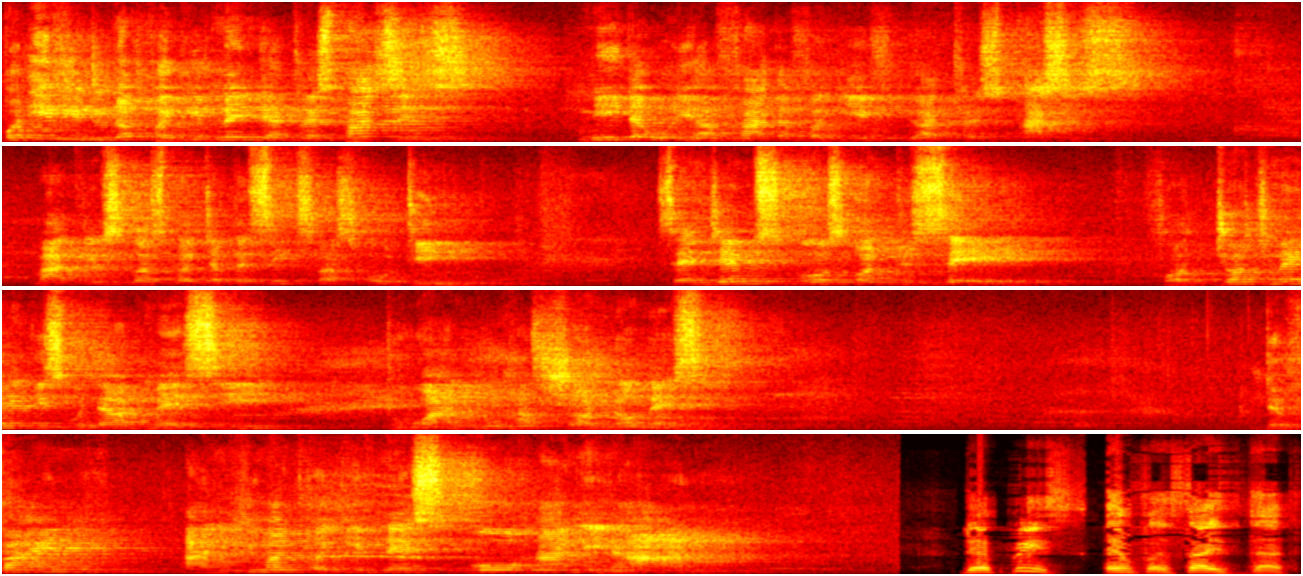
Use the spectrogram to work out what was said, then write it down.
But if you do not forgive men their trespasses, neither will your Father forgive your trespasses. Matthew's Gospel chapter 6 verse 14. St. James goes on to say, For judgment is without mercy to one who has shown no mercy. Divine and human forgiveness go hand in hand. The priest emphasized that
